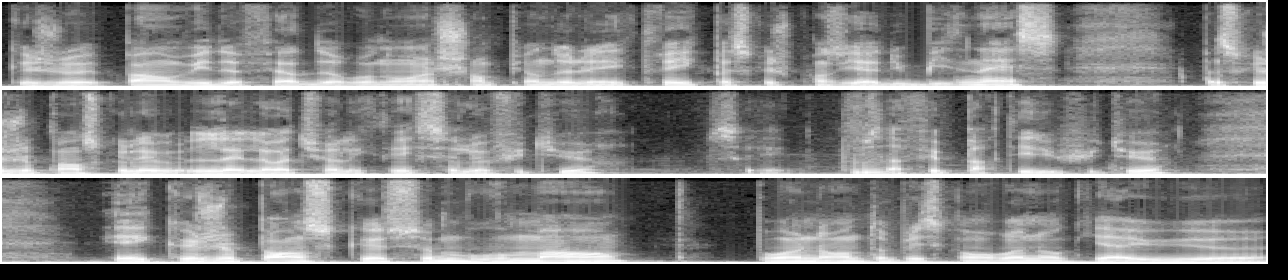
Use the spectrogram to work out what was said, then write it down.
que je n'ai pas envie de faire de Renault un champion de l'électrique parce que je pense qu'il y a du business parce que je pense que le, la voiture électrique c'est le futur c'est ça fait partie du futur et que je pense que ce mouvement pour une entreprise comme Renault qui a eu euh,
